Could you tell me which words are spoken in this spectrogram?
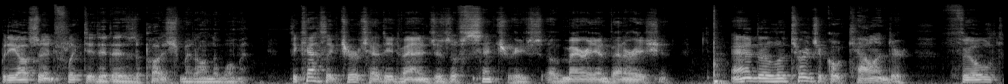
but he also inflicted it as a punishment on the woman. The Catholic Church had the advantages of centuries of Marian veneration and a liturgical calendar filled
